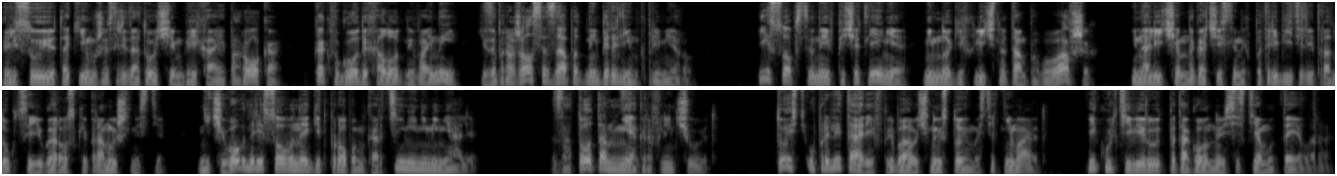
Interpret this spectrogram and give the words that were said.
рисуя ее таким же средоточием греха и порока, как в годы Холодной войны изображался Западный Берлин, к примеру. И собственные впечатления немногих лично там побывавших и наличие многочисленных потребителей продукции югородской промышленности ничего в нарисованной гидпропом картине не меняли. Зато там негров линчуют. То есть у пролетариев прибавочную стоимость отнимают и культивируют патагонную систему Тейлора.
